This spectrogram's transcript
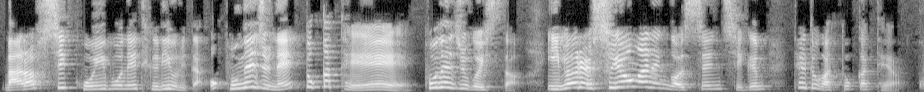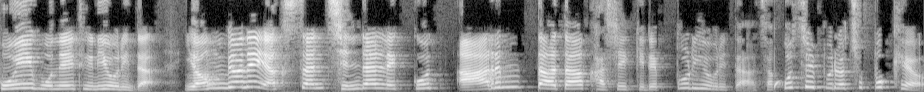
말없이 고이 보내 드리우리다. 어 보내주네? 똑같아. 보내주고 있어. 이별을 수용하는 것은 지금 태도가 똑같아요. 고이 보내 드리우리다. 영변의 약산 진달래꽃 아름따다 가실 길에 뿌리우리다. 자 꽃을 뿌려 축복해요.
